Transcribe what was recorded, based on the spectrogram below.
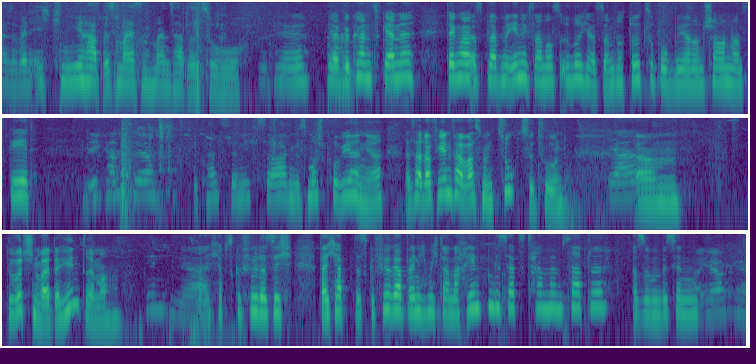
Also wenn ich Knie habe, ist meistens mein Sattel zu hoch. Okay. Ja, wir können es gerne. Ich denke mal, es bleibt mir eh nichts anderes übrig, als einfach durchzuprobieren und schauen, wann es geht. Nee, kannst du ja, du kannst ja nicht sagen. Das musst du probieren, ja. Es hat auf jeden Fall was mit dem Zug zu tun. Ja. Ähm, du würdest schon weiter hinten machen. Ja. Ich habe das Gefühl, dass ich, weil ich habe das Gefühl gehabt, wenn ich mich dann nach hinten gesetzt habe im Sattel, also ein bisschen, Ja, okay.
